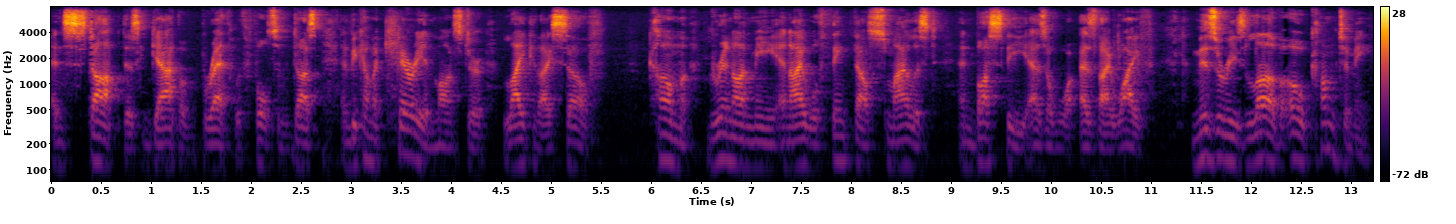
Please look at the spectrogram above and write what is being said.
and stop this gap of breath with fulsome dust, and become a carrion monster like thyself. Come, grin on me, and I will think thou smilest, and bust thee as, a, as thy wife. Misery's love, oh, come to me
